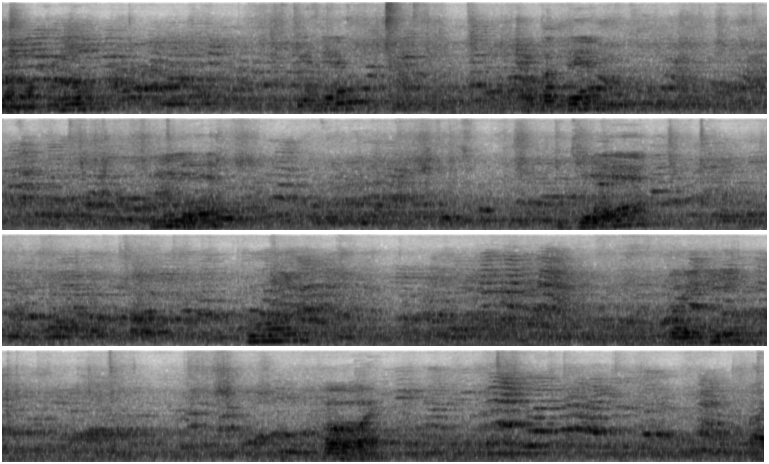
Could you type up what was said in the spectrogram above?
সমকোণ ঠিক আছে একত্রে মিলে যে কোণ তৈরি হয়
